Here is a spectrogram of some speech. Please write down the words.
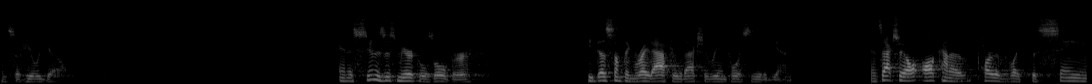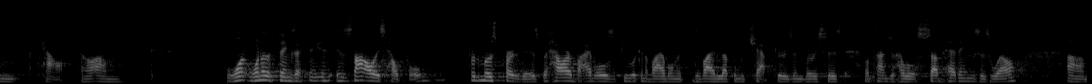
And so here we go. And as soon as this miracle is over, he does something right after that actually reinforces it again. And it's actually all, all kind of part of like the same account. um, one, one of the things I think is, it's not always helpful. For the most part, it is. But how our Bibles, if you look in a Bible and it's divided up into chapters and verses, sometimes you'll have little subheadings as well. Um,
